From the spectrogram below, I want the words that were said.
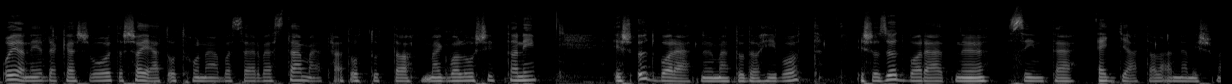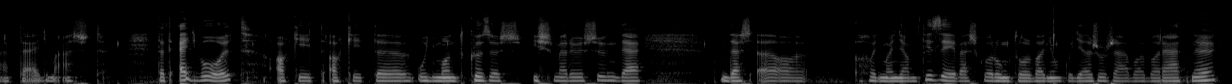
olyan érdekes volt, a saját otthonába szerveztem, mert hát ott tudta megvalósítani, és öt barátnőmet oda hívott, és az öt barátnő szinte egyáltalán nem ismerte egymást. Tehát egy volt, akit, akit úgymond közös ismerősünk, de, de a, hogy mondjam, tíz éves korunktól vagyunk ugye a Zsuzsával barátnők,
